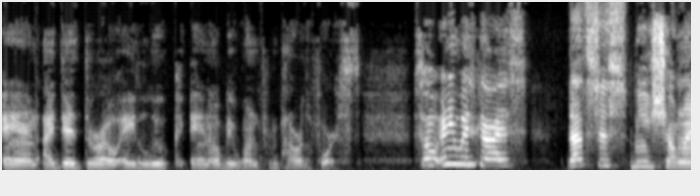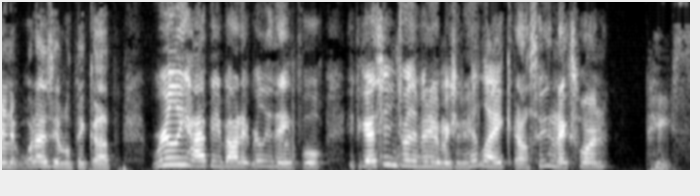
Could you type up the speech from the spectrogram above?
And I did throw a Luke and Obi-Wan from Power of the Force. So anyways, guys, that's just me showing what I was able to pick up. Really happy about it, really thankful. If you guys did enjoy the video, make sure to hit like, and I'll see you in the next one. Peace.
